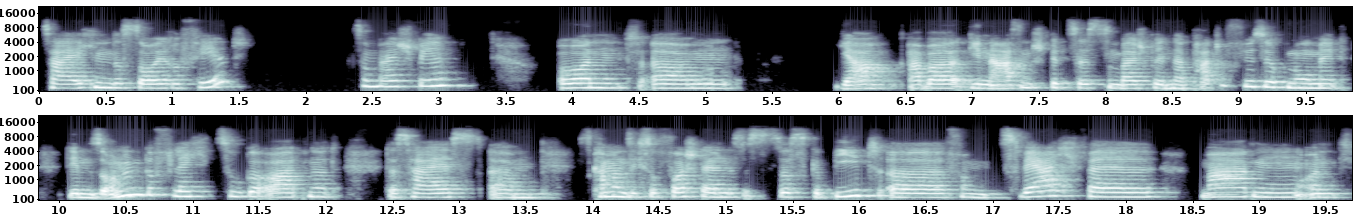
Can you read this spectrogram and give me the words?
Zeichen, dass Säure fehlt, zum Beispiel. Und ähm, ja, aber die Nasenspitze ist zum Beispiel in der Pathophysiognomik dem Sonnengeflecht zugeordnet. Das heißt, ähm, das kann man sich so vorstellen, das ist das Gebiet äh, vom Zwerchfell, Magen und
